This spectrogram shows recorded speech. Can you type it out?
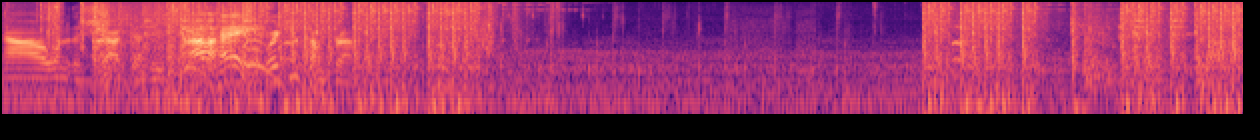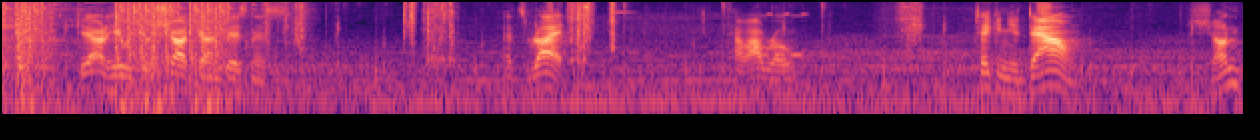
Oh, one of the shotgun dudes. Oh, hey, where'd you come from? Get out of here with your shotgun business. That's right. That's how I roll. Taking you down, shun.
